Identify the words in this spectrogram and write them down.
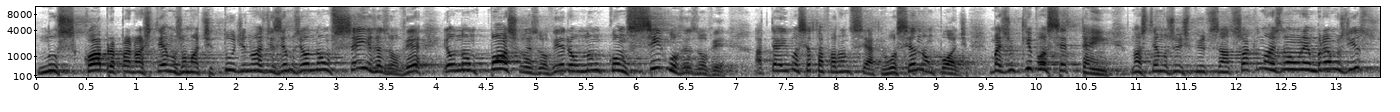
nos cobra para nós termos uma atitude nós dizemos: Eu não sei resolver, eu não posso resolver, eu não consigo resolver. Até aí você está falando certo, você não pode, mas o que você tem? Nós temos o Espírito Santo, só que nós não lembramos disso.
